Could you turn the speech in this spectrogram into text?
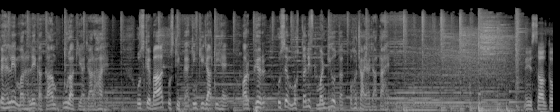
पहले मरहले का काम पूरा किया जा रहा है। उसके बाद उसकी पैकिंग की जाती है और फिर उसे मुख्तलिफ़ मंडियों तक पहुँचाया जाता है। इस साल तो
